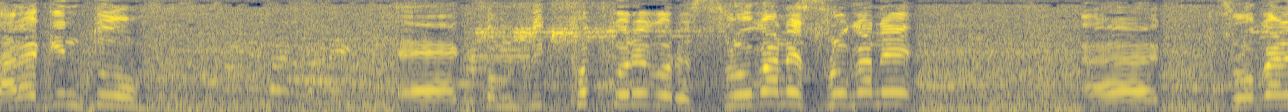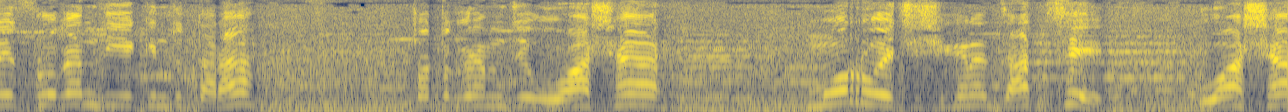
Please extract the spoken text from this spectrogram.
তারা কিন্তু একদম বিক্ষোভ করে করে স্লোগানে স্লোগানে স্লোগানে স্লোগান দিয়ে কিন্তু তারা চট্টগ্রাম যে ওয়াসা মোড় রয়েছে, সেখানে যাচ্ছে। ওয়াসা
